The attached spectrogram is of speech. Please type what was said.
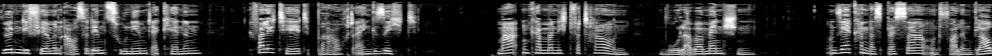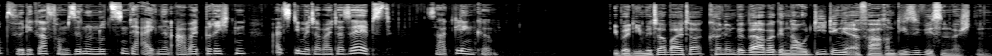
würden die Firmen außerdem zunehmend erkennen, Qualität braucht ein Gesicht. Marken kann man nicht vertrauen, wohl aber Menschen. Und wer kann das besser und vor allem glaubwürdiger vom Sinn und Nutzen der eigenen Arbeit berichten als die Mitarbeiter selbst, sagt Linke. Über die Mitarbeiter können Bewerber genau die Dinge erfahren, die sie wissen möchten,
